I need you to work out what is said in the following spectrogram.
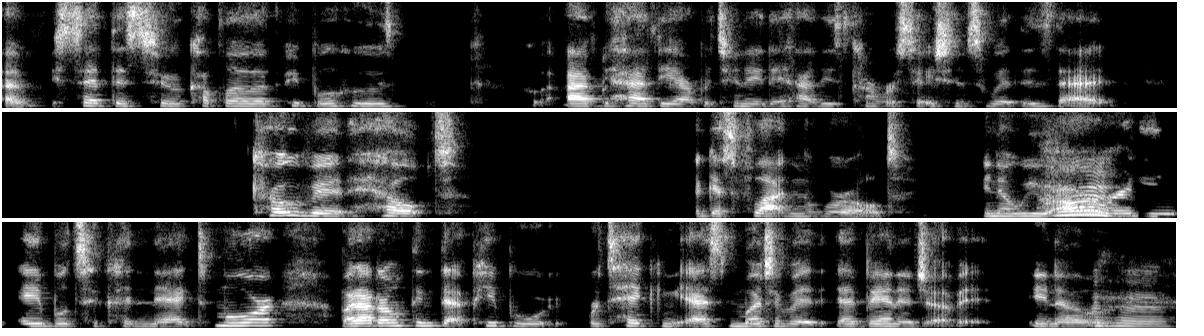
I've said this to a couple of other people who's who I've had the opportunity to have these conversations with is that COVID helped, I guess, flatten the world. You know, we were hmm. already able to connect more, but I don't think that people were, taking as much of an advantage of it. You know, mm-hmm.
